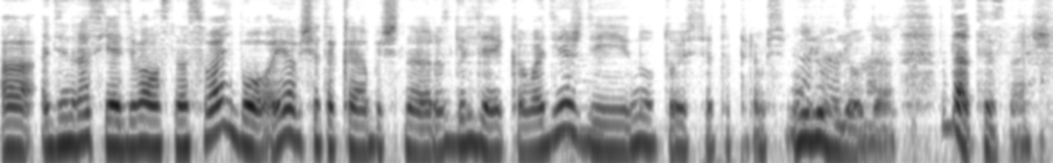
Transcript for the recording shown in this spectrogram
а, один раз я одевалась на свадьбу, а я вообще такая обычно разгильдяйка в одежде, и, ну, то есть это прям не Ну, я люблю, да. Да, ты знаешь.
